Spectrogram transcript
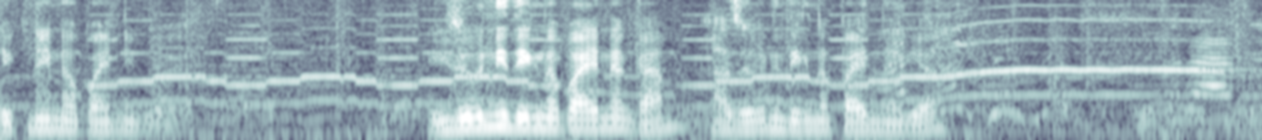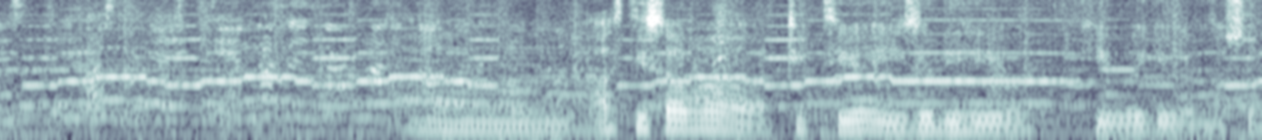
देख्नै नपाइने भयो। हिजो पनि देख्न पाएन घाम आज पनि देख्न पाइन्न क्या? अस्तिसम्म ठिक थियो हिजोदेखि हो। के भयो के भयो मौसम?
